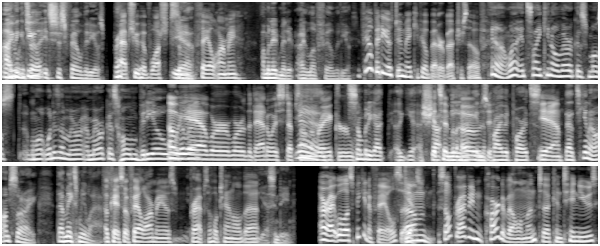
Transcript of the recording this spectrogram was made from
I Do- think it's you- uh, it's just fail videos. perhaps you have watched some Yeah. Fail Army. I'm gonna admit it. I love fail videos. Fail videos do make you feel better about yourself. Yeah, well, it's like you know America's most what what is Amer- America's home video? Oh whatever? yeah, where where the dad always steps on the rake or somebody got a, yeah, a shot in the, uh, in the private parts. Yeah. that's you know I'm sorry that makes me laugh. Okay, so Fail Army is perhaps a whole channel of that. Yes, indeed. All right. Well, uh, speaking of fails, Yes. um, self-driving car development uh, continues,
